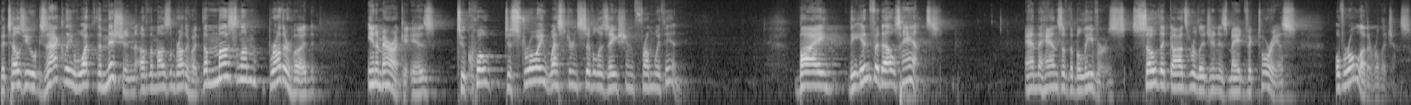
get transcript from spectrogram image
that tells you exactly what the mission of the Muslim Brotherhood. The Muslim Brotherhood in America is to quote destroy western civilization from within by the infidels' hands and the hands of the believers so that God's religion is made victorious over all other religions.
